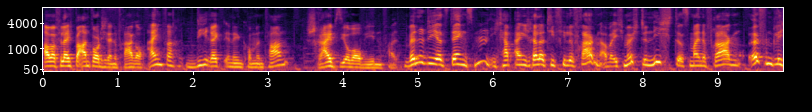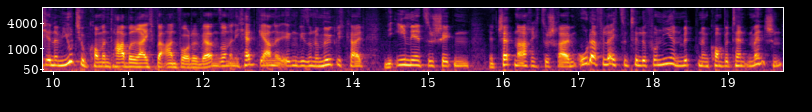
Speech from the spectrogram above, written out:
aber vielleicht beantworte ich deine Frage auch einfach direkt in den Kommentaren. Schreib sie aber auf jeden Fall. Wenn du dir jetzt denkst, hm, ich habe eigentlich relativ viele Fragen, aber ich möchte nicht, dass meine Fragen öffentlich in einem YouTube-Kommentarbereich beantwortet werden, sondern ich hätte gerne irgendwie so eine Möglichkeit, eine E-Mail zu schicken, eine Chatnachricht zu schreiben oder vielleicht zu telefonieren mit einem kompetenten Menschen,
